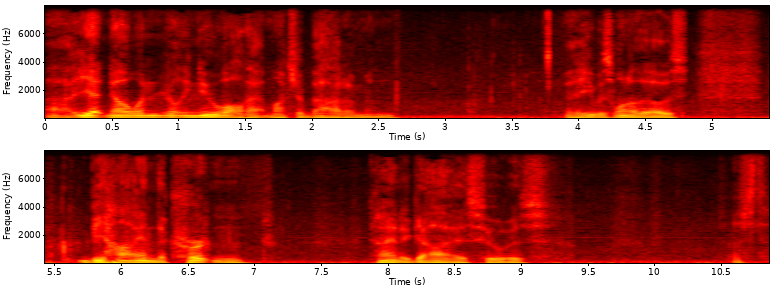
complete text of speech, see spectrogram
Uh, yet no one really knew all that much about him. And he was one of those behind the curtain kind of guys who was just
